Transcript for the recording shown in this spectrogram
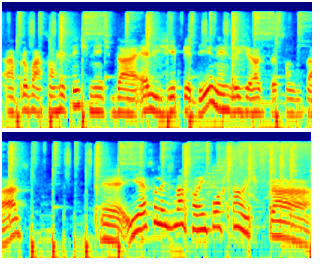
a aprovação recentemente da LGPD, né, Lei Geral de Proteção dos Dados, é, e essa legislação é importante para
